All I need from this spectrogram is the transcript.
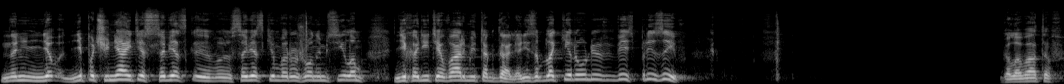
не подчиняйтесь советским вооруженным силам, не ходите в армию и так далее. Они заблокировали весь призыв. Головатов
